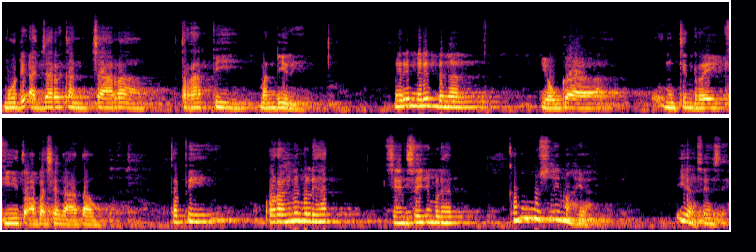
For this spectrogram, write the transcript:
mau diajarkan cara terapi mandiri. Mirip-mirip dengan yoga, mungkin reiki atau apa saya nggak tahu. Tapi orang ini melihat, senseinya melihat, kamu muslimah ya? Iya sensei.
